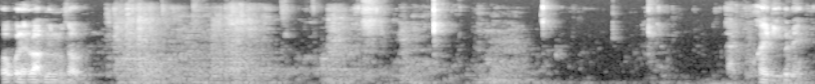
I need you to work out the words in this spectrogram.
ตกไปเลยรอบหนึ่งสองใครดีกว่านี้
